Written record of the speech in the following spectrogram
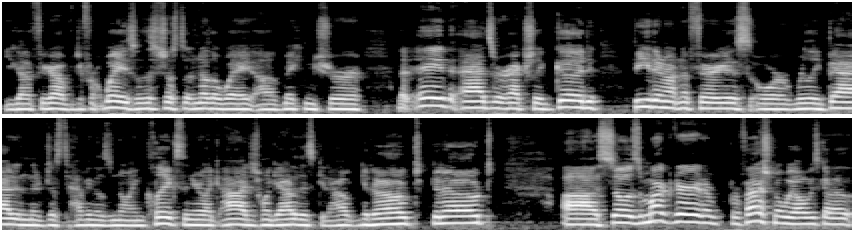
you got to figure out different ways. So this is just another way of making sure that a the ads are actually good. B, they're not nefarious or really bad, and they're just having those annoying clicks, and you're like, ah, I just want to get out of this, get out, get out, get out. Uh, so as a marketer and a professional, we always got to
